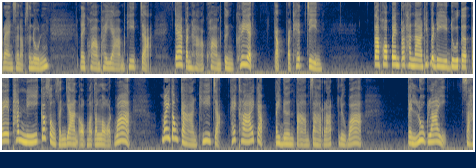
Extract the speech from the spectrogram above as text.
แรงสนับสนุน ในความพยายามที่จะแก้ปัญหาความตึงเครียดกับประเทศจีน แต่พอเป็นประธานาธิบดีดูเตเต้ท่านนี้ก็ส่งสัญญาณออกมาตลอดว่า ไม่ต้องการที่จะคล้ายๆกับไปเดินตามสหรัฐหรือว่า เป็นลูกไล่สห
